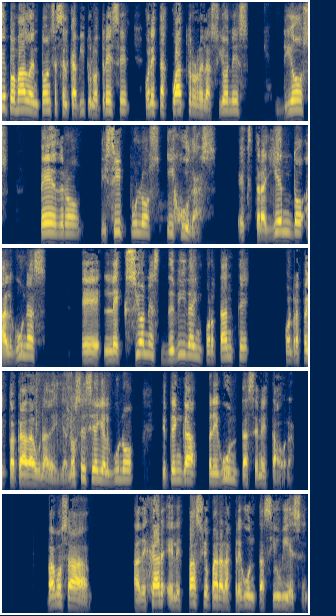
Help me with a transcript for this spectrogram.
he tomado entonces el capítulo 13 con estas cuatro relaciones, Dios, Pedro, discípulos y Judas, extrayendo algunas eh, lecciones de vida importante con respecto a cada una de ellas. No sé si hay alguno que tenga preguntas en esta hora. Vamos a, a dejar el espacio para las preguntas, si hubiesen.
